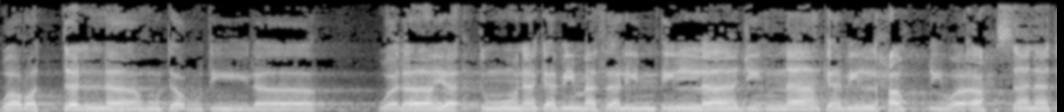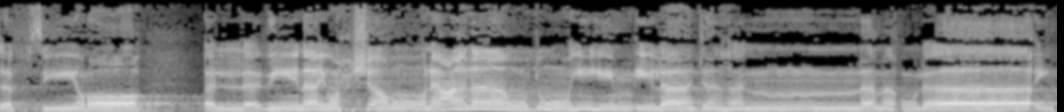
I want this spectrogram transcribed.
ورتلناه ترتيلا ولا يأتونك بمثل إلا جئناك بالحق وأحسن تفسيرا الذين يحشرون على وجوههم إلى جهنم أولئك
